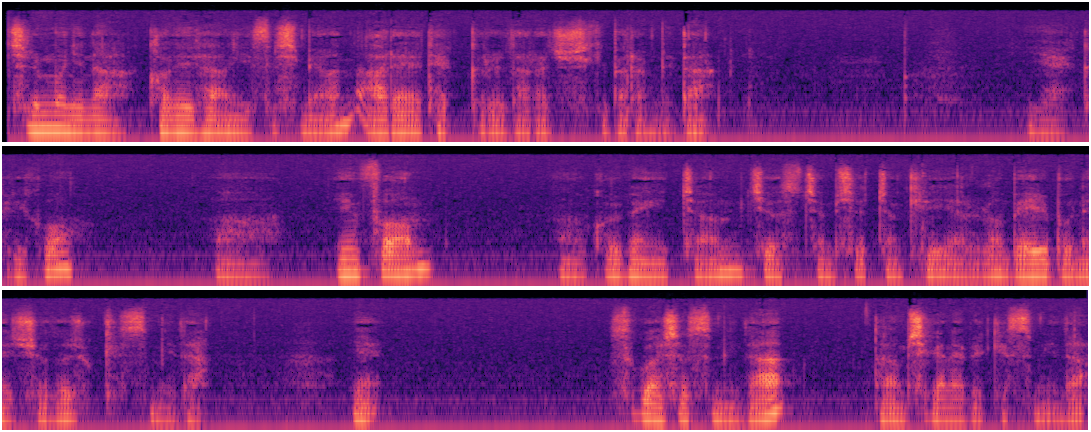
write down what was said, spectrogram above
질문이나 건의사항이 있으시면 아래 댓글을 달아주시기 바랍니다. 예, 그리고 어, inform 어, 골뱅이.geos.co.kr로 메일 보내주셔도 좋겠습니다. 예, 수고하셨습니다. 다음 시간에 뵙겠습니다.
